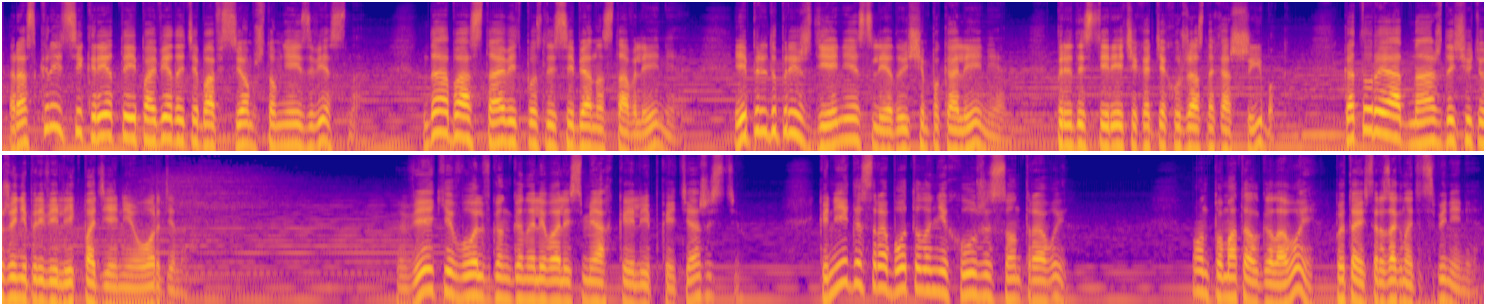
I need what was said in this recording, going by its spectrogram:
раскрыть секреты и поведать обо всем, что мне известно, дабы оставить после себя наставления и предупреждение следующим поколениям, предостеречь их от тех ужасных ошибок, которые однажды чуть уже не привели к падению Ордена. Веки Вольфганга наливались мягкой липкой тяжестью. Книга сработала не хуже сон травы. Он помотал головой, пытаясь разогнать оцепенение,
